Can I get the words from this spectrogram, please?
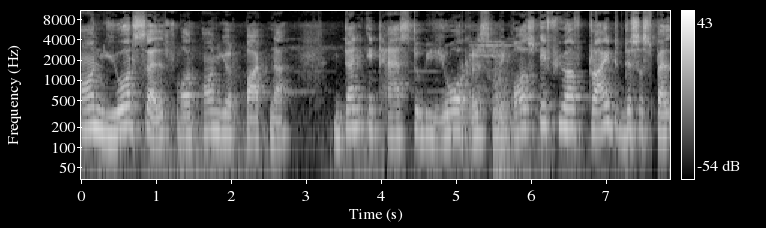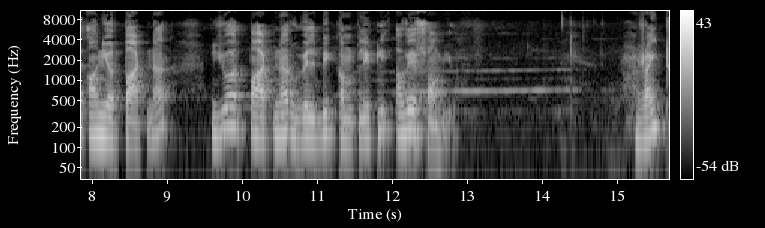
on yourself or on your partner then it has to be your risk because if you have tried this spell on your partner your partner will be completely away from you. Right?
